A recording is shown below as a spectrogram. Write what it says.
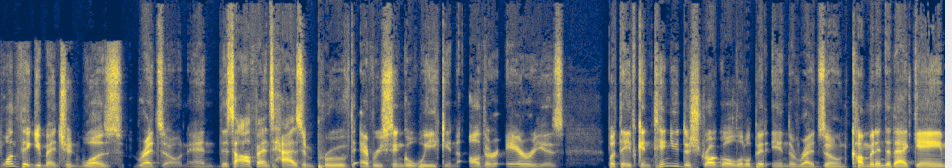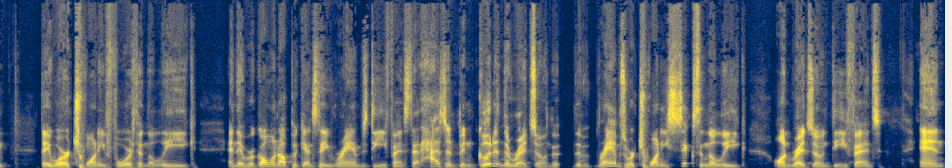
one thing you mentioned was red zone, and this offense has improved every single week in other areas, but they've continued to struggle a little bit in the red zone. Coming into that game, they were 24th in the league, and they were going up against a Rams defense that hasn't been good in the red zone. The, the Rams were 26th in the league on red zone defense, and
